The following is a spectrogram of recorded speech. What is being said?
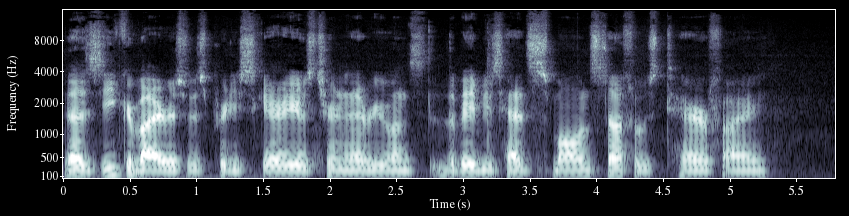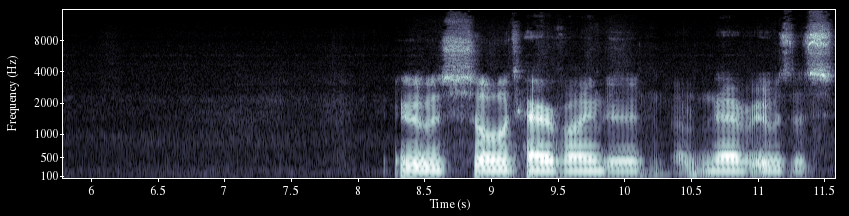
That Zika virus was pretty scary. It was turning everyone's the baby's head small and stuff. It was terrifying. It was so terrifying, dude. I've never. It was this,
